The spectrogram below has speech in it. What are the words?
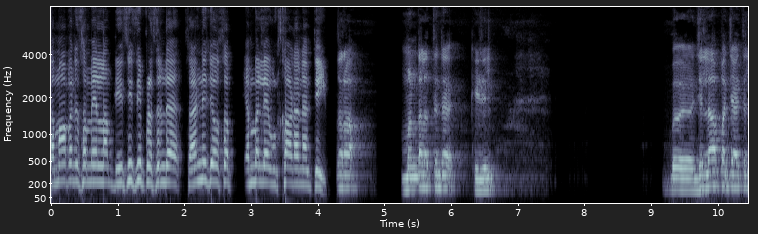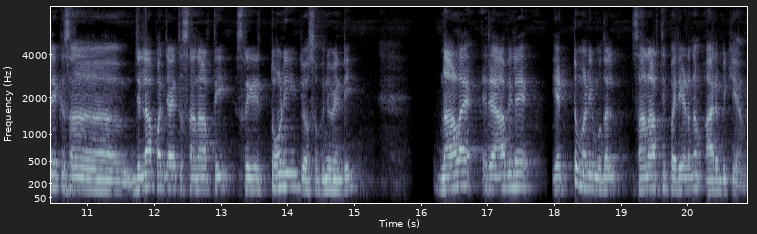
സമാപന സമ്മേളനം D C C president Sunny Joseph M L A ഉദ്ഘാടനം ചെയ്യും. മണ്ഡലത്തിന്റെ കീഴിൽ ജില്ലാ പഞ്ചായത്തിലേക്ക് ജില്ലാ പഞ്ചായത്ത് സ്ഥാനാർത്ഥി ശ്രീ ടോണി ജോസഫിന് വേണ്ടി നാളെ രാവിലെ എട്ട് മണി മുതൽ സ്ഥാനാർത്ഥി പര്യടനം ആരംഭിക്കുകയാണ്.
